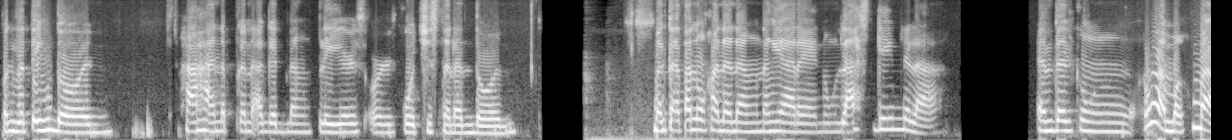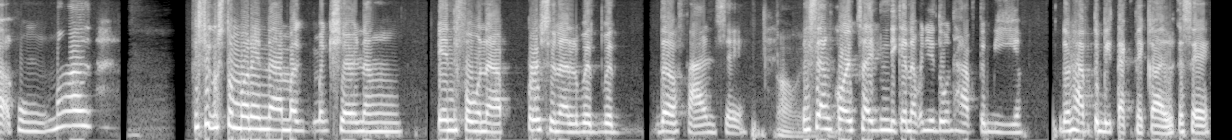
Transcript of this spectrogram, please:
Pagdating doon, hahanap ka na agad ng players or coaches na nandun. Magtatanong ka na ng nangyari nung last game nila. And then kung, ah, ma, ma- kung mga, kasi gusto mo rin na mag, mag-share ng info na personal with with the fans eh. Okay. Kasi ang courtside, hindi ka naman, you don't have to be, don't have to be technical. Kasi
